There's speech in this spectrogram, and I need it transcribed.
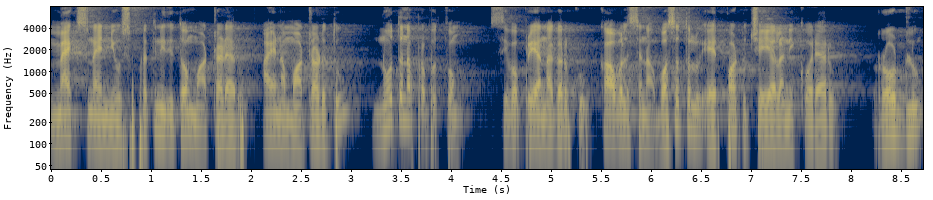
max nine news ప్రతినిధితో మాట్లాడారు. ఆయన మాట్లాడుతూ నూతన ప్రభుత్వం శివప్రియ నగర్కు కావలసిన వసతులు ఏర్పాటు చేయాలని కోరారు. రోడ్లు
